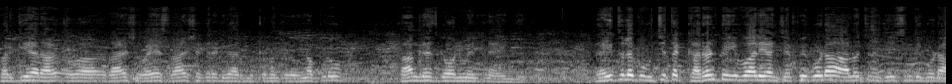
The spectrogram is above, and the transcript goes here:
స్వర్గీయ రా- రాజ వైఎస్ రాజశేఖర రెడ్డి గారు ముఖ్యమంత్రిగా ఉన్నప్పుడు కాంగ్రెస్ గవర్నమెంట్నే అయింది. రైతులకు ఉచిత కరెంటు ఇవ్వాలి అని చెప్పి కూడా ఆలోచన చేసింది కూడా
